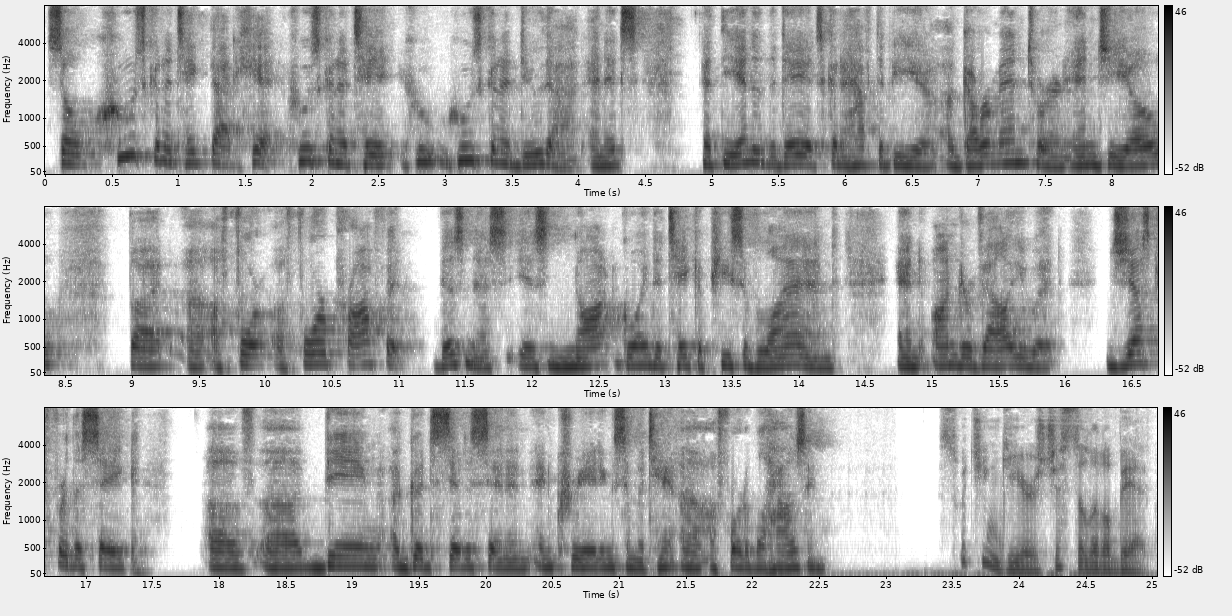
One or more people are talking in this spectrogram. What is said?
So who's going to take that hit? Who's going to take, who, who's going to do that? And it's, at the end of the day, it's going to have to be a, a government or an NGO, but uh, a for, a for-profit business is not going to take a piece of land and undervalue it just for the sake of uh, being a good citizen and, and creating some atta- uh, affordable housing. Switching gears just a little bit,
